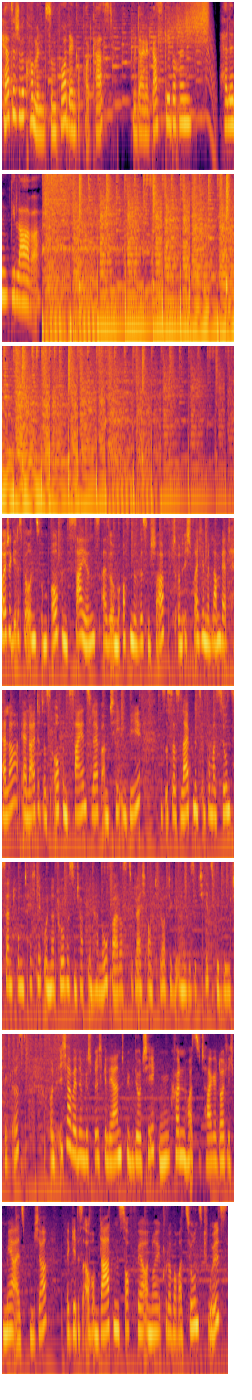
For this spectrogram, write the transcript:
Herzlich willkommen zum Vordenker-Podcast mit deiner Gastgeberin Helen Bilava. Heute geht es bei uns um Open Science, also um offene Wissenschaft. Und ich spreche mit Lambert Heller. Er leitet das Open Science Lab am TIB. Das ist das Leibniz Informationszentrum Technik und Naturwissenschaft in Hannover, das zugleich auch die dortige Universitätsbibliothek ist. Und ich habe in dem Gespräch gelernt, Bibliotheken können heutzutage deutlich mehr als Bücher. Da geht es auch um Daten, Software und neue Kollaborationstools.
